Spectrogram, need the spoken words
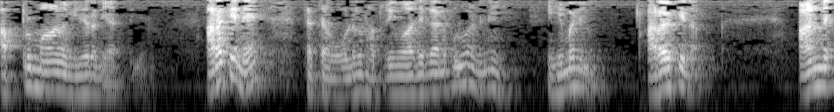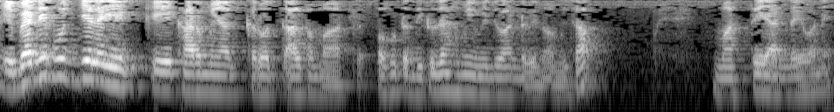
අප්‍රමාණ විහරණයක් තියෙනවා. අරකනේ නැත්නම් ඕනකට හතරින් වාසය කරන්න පුළුවන් නේ. එහෙම නෙමෙයි. අරකේ අන්න එබැනි පුජ්‍යලයේ කර්මයක් කරොත් අල්ප මාත්‍ර ඔහුට දිටු දහමී විඳවන්න වෙනවා මිසක් මත්තේ යන්න ඒවනේ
